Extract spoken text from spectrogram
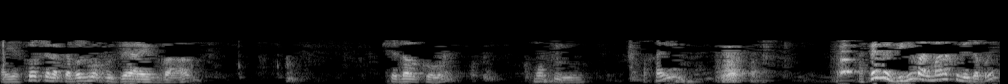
היסוד של הקדוש ברוך הוא זה האיבר שדרכו מופיעים החיים. אתם מבינים על מה אנחנו מדברים?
